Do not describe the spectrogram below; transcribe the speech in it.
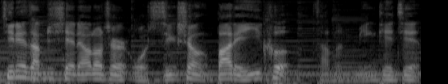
今天咱们就先聊到这儿，我是金盛，八点一刻，咱们明天见。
